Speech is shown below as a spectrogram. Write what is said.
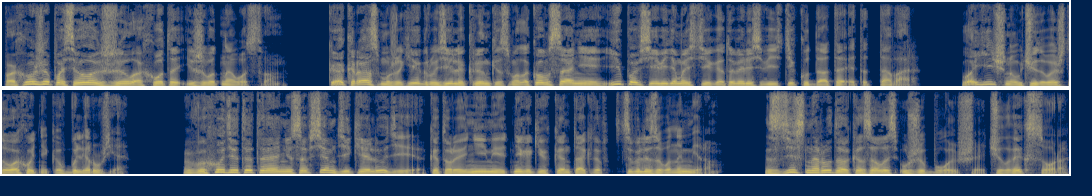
Похоже, поселок жил охотой и животноводством. Как раз мужики грузили крынки с молоком в сани и, по всей видимости, готовились везти куда-то этот товар. Логично, учитывая, что у охотников были ружья. Выходит, это не совсем дикие люди, которые не имеют никаких контактов с цивилизованным миром. Здесь народу оказалось уже больше, человек сорок.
